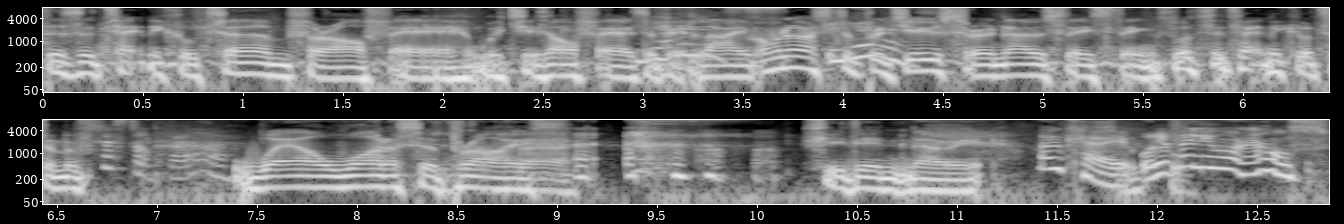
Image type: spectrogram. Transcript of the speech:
there's a technical term for off air, which is off air is a bit lame. I'm going to ask the yes. producer who knows these things. What's the technical term? Of, Just off air. well, what a surprise! she didn't know it. Okay, well, if anyone else,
